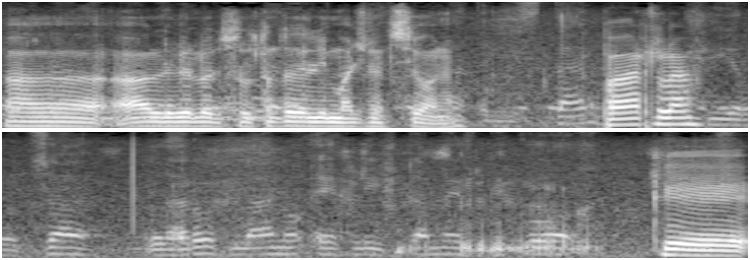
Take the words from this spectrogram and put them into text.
a, livello soltanto dell'immaginazione. Parla che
